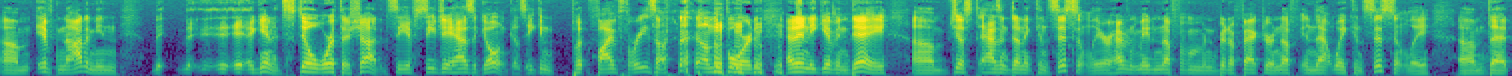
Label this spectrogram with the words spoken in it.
Um, if not, I mean, the, the, it, again, it's still worth a shot and see if CJ has it going because he can put five threes on on the board at any given day. Um, just hasn't done it consistently or haven't made enough of them and been a factor enough in that way consistently um, that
